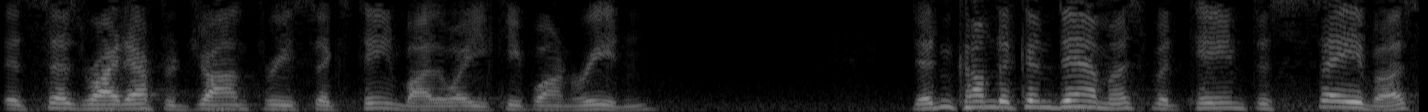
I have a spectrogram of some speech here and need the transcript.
it says right after John 3:16 by the way, you keep on reading. Didn't come to condemn us, but came to save us.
